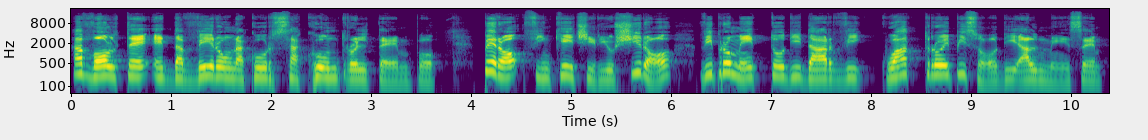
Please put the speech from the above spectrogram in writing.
A volte è davvero una corsa contro il tempo, però finché ci riuscirò vi prometto di darvi quattro episodi al mese.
